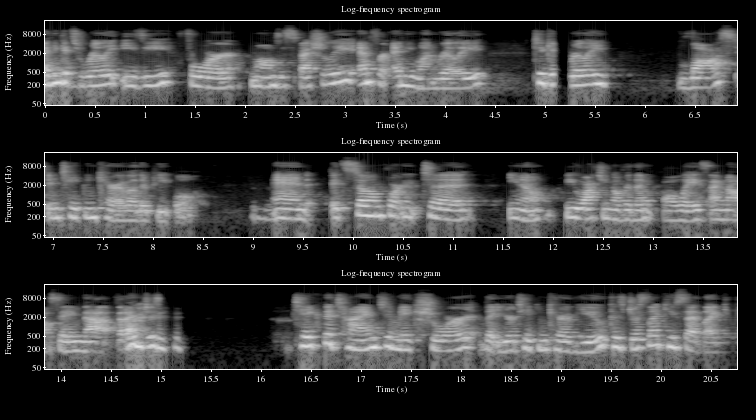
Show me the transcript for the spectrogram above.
I think it's really easy for moms, especially, and for anyone really, to get really lost in taking care of other people. Mm-hmm. And it's so important to you know, be watching over them always. I'm not saying that, but I'm just take the time to make sure that you're taking care of you. Cause just like you said, like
